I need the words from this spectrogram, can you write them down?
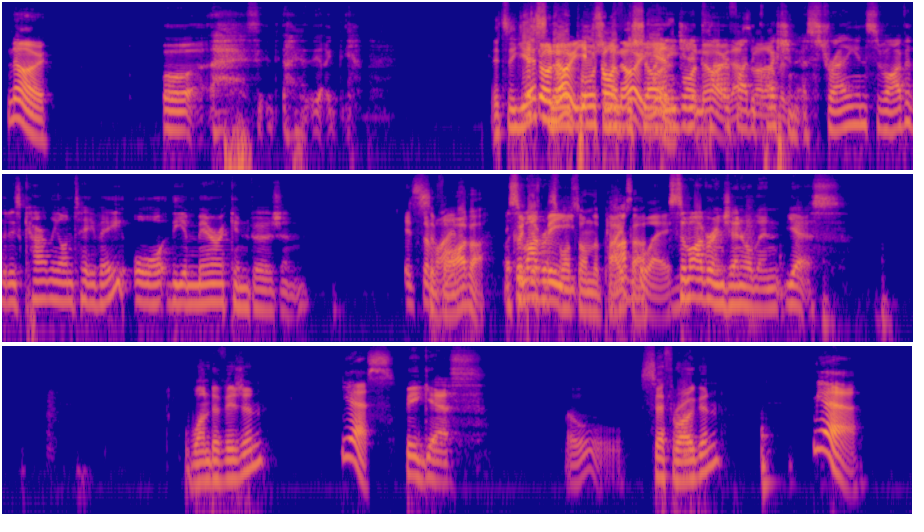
No. Or It's a Yes yes, or no, no, yes portion or of the no, show. I need you to no, clarify the question: been- Australian Survivor that is currently on TV, or the American version? It's Survivor. Survivor. It Survivor is what's on the paper. Castaway. Survivor in general, then yes, One Division. Yes. big yes. Oh. Seth Rogen. Yeah.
